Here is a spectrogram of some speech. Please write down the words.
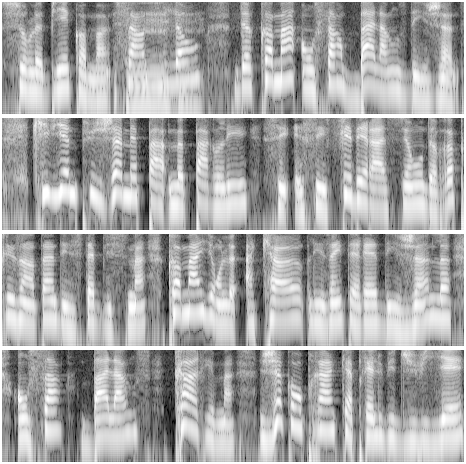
sur le bien commun. Ça en dit long de comment on s'en balance des jeunes? Qui viennent plus jamais par- me parler ces, ces fédérations de représentants des établissements, comment ils ont le, à cœur les intérêts des jeunes. Là? On s'en balance carrément. Je comprends qu'après le 8 juillet,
